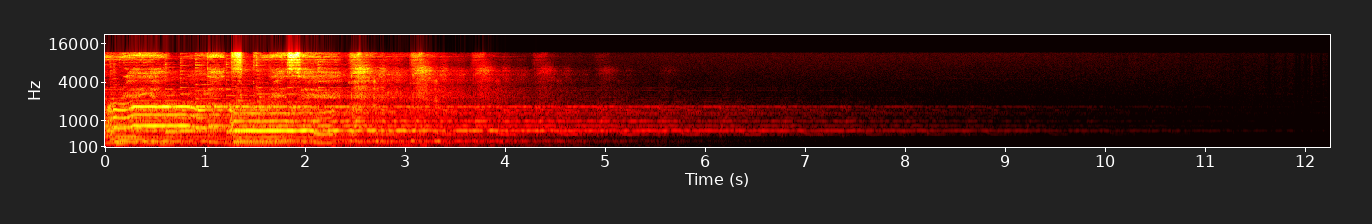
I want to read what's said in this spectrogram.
Right.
